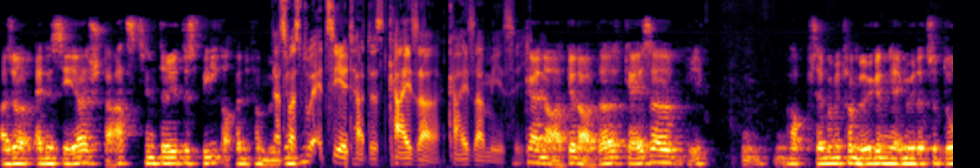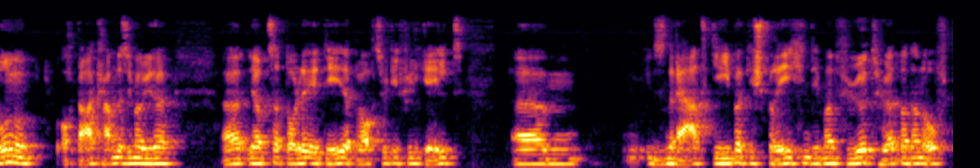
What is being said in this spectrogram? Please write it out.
Also ein sehr staatszentriertes Bild, auch bei den Vermögen. Das, was du erzählt hattest, Kaiser, Kaisermäßig. Genau, genau. Der Kaiser, ich habe selber mit Vermögen ja immer wieder zu tun und auch da kam das immer wieder, äh, ihr habt eine tolle Idee, ihr braucht wirklich viel Geld. Ähm, in diesen Ratgebergesprächen, die man führt, hört man dann oft,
